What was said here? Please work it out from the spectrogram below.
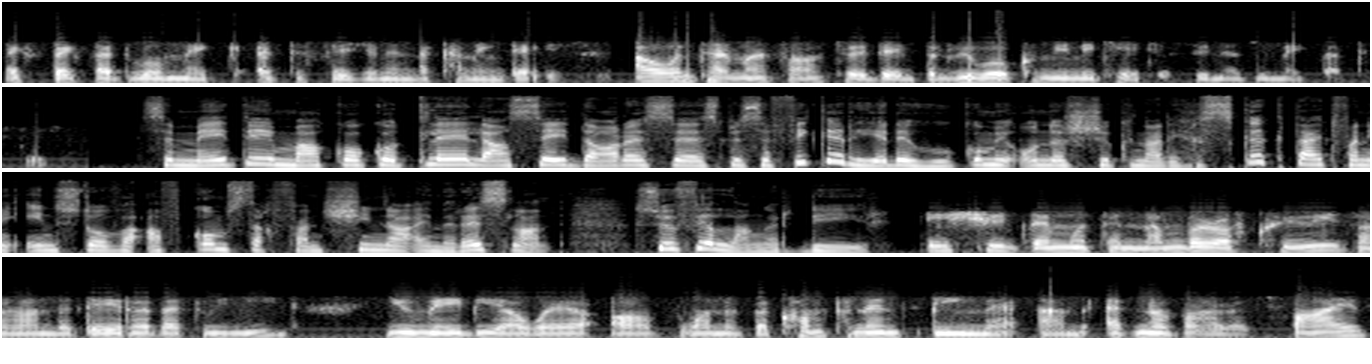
expect that we'll make a decision in the coming days. I won't tie myself to a date, but we will communicate as soon as we make that decision. Semete Makokotlela sê daar is 'n spesifieke rede hoekom die ondersoek na die geskiktheid van die enstowwe afkomstig van China en Rusland soveel langer duur. Issued them with a number of queries around the data that we need. You may be aware of one of the components being the um, adenovirus 5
